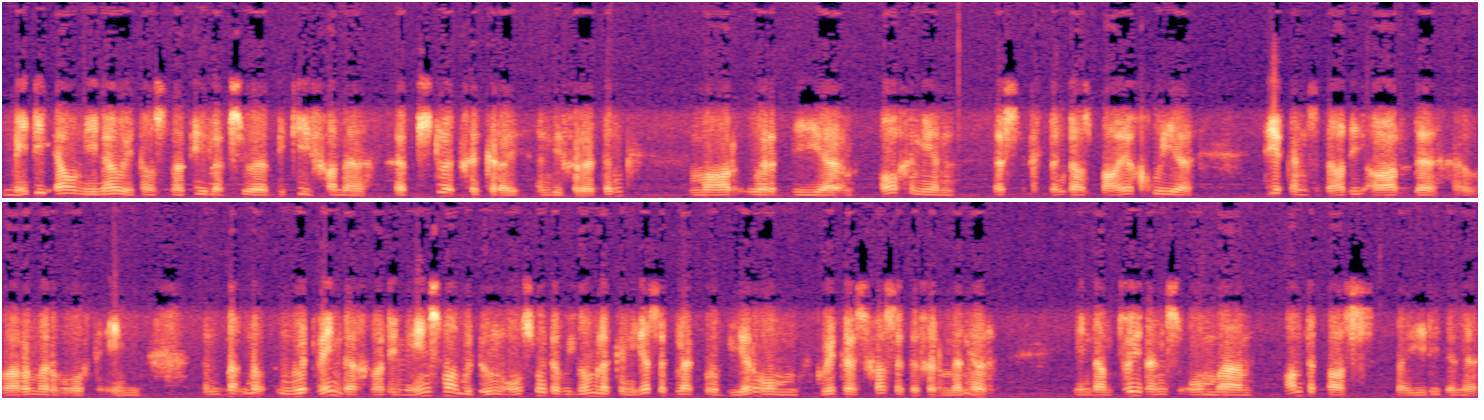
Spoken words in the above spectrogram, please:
Met die El Niño het ons natuurlik so 'n bietjie van 'n hupstoot gekry in die verhitting, maar oor die uh, algemeen is ek dink daar's baie goeie tekens dat die aarde warmer word en noodwendig wat die mens maar moet doen ons moet op die oomblik in die eerste plek probeer om kweekhuisgasse te verminder en dan tweedens om um, aan te pas by hierdie dinge.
